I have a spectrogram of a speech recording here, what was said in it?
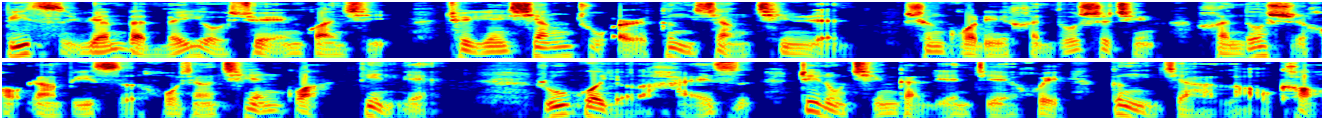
彼此原本没有血缘关系，却因相处而更像亲人。生活里很多事情，很多时候让彼此互相牵挂、惦念。如果有了孩子，这种情感连接会更加牢靠。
